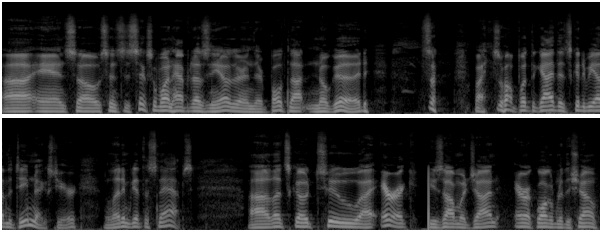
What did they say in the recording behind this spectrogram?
Uh, and so, since it's six of one, half a dozen the other, and they're both not no good, so might as well put the guy that's going to be on the team next year and let him get the snaps. Uh, let's go to uh, Eric. He's on with John. Eric, welcome to the show.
